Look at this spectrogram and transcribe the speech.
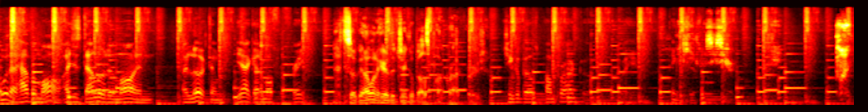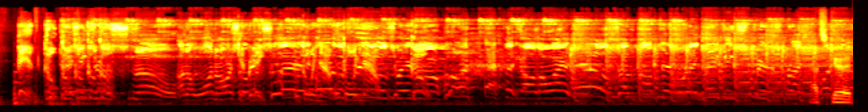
cool that I have them all. I just downloaded them all and I looked and yeah, I got them all for free. That's so good. I want to hear the Jingle Bells punk rock version. Jingle Bells punk Rock. Oh, right here. I think. He's here. Okay. Come on, band, go, go, go, go, go. Snow on a one horse Get ready. We're going now. We're going now. Go. Laughing all the way. Bells on bobtail ring, That's good.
